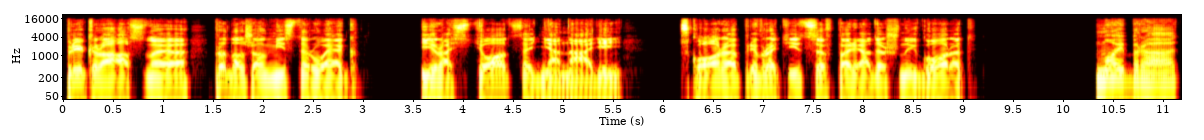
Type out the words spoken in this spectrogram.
прекрасная», — продолжал мистер Уэгг. «И растет со дня на день. Скоро превратится в порядочный город». «Мой брат,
